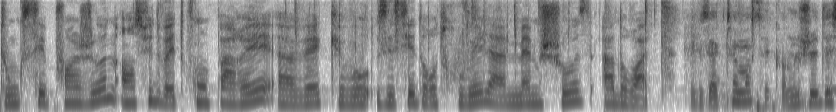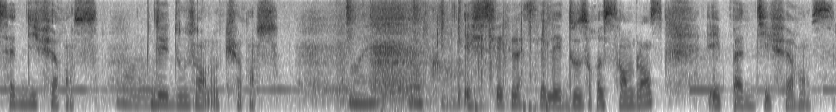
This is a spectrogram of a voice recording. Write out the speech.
Donc ces points jaunes ensuite vont être comparés avec vous essayez de retrouver la même chose à droite. Exactement, c'est comme le jeu des 7 différences, des 12 en l'occurrence. Oui, d'accord. Et c'est là c'est les 12 ressemblances et pas de différence.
